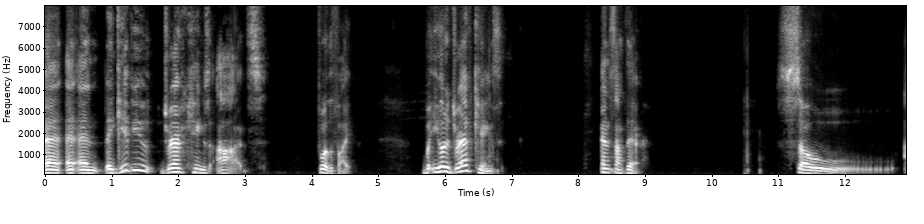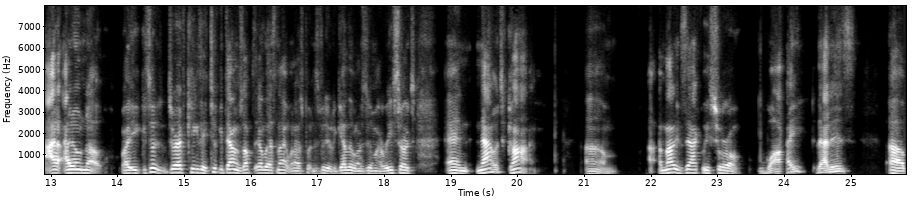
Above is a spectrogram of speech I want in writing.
And, and and they give you DraftKings odds for the fight, but you go to DraftKings and it's not there. So I I don't know. Right, you DraftKings they took it down. It was up there last night when I was putting this video together when I was doing my research, and now it's gone. Um, I'm not exactly sure why that is. Uh,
